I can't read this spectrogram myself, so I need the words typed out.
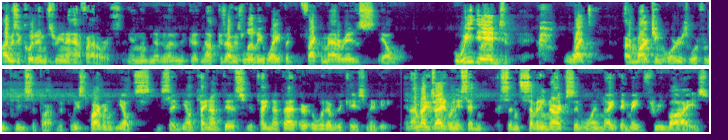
I was acquitted in three and a half hours. And not because I was lily white, but the fact of the matter is, you know, we did what our marching orders were from the police department. The police department, you know, said, you know, tighten up this, you tighten up that, or, or, whatever the case may be. And I'm not exaggerating when they said, sent 70 narcs in one night, they made three buys,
